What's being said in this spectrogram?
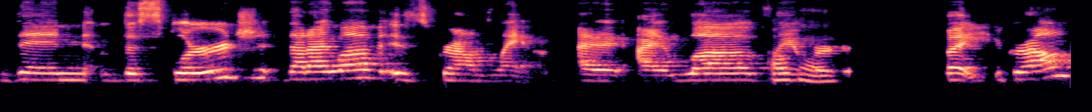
then the splurge that i love is ground lamb i i love lamb okay. burger but ground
